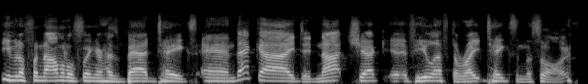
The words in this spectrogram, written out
even a phenomenal singer has bad takes and that guy did not check if he left the right takes in the song.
